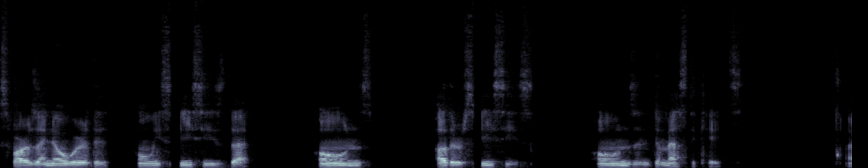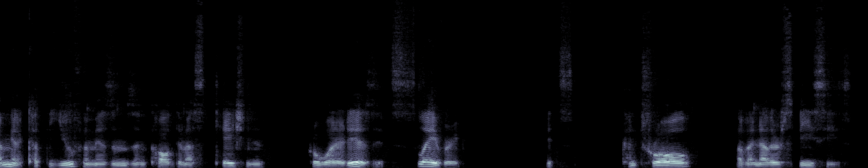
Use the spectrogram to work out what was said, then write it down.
As far as I know, we're the only species that owns other species, owns and domesticates. I'm going to cut the euphemisms and call domestication for what it is. It's slavery. It's control of another species.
